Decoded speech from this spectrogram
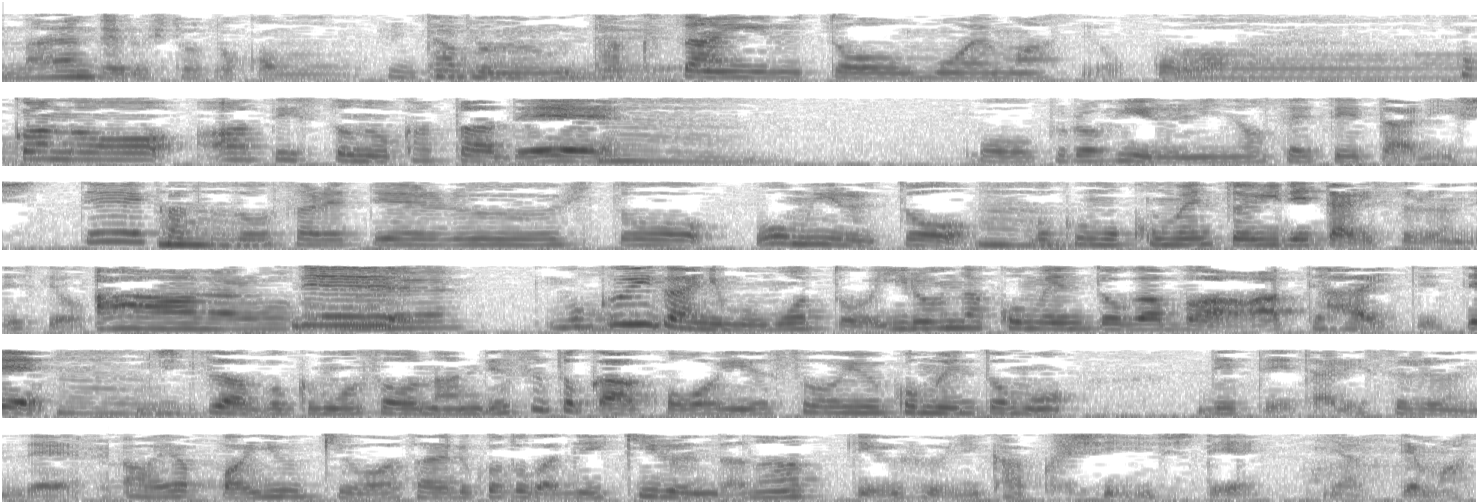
悩んでる人とかも。多分たくさんいると思いますよ。こう他のアーティストの方で、うんこうプロフィールに載せてたりして活動されてる人を見ると、うん僕もコメント入れたりするんですよ。ああ、なるほどね。僕以外にももっといろんなコメントがバーって入ってて、うん。実は僕もそうなんですとか、こういう、そういうコメントも出てたりするんで、あやっぱ勇気を与えることができるんだなっていうふうに確信してやってます。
